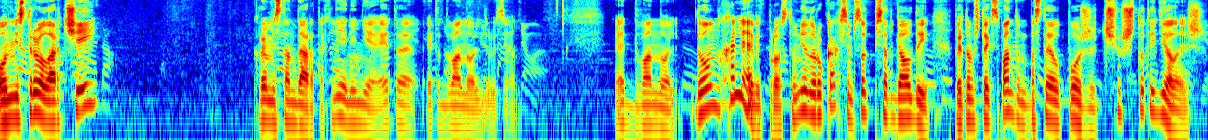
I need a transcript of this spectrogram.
Он не строил арчей, кроме стандартных. Не-не-не, это, это 2-0, друзья. Это 2-0. Да он халявит просто. У него на руках 750 голды. При том, что экспанд он поставил позже. Чё, что ты делаешь?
